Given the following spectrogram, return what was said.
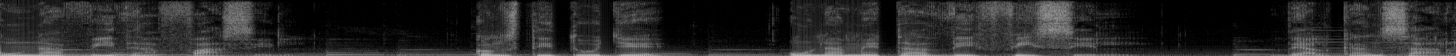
Una vida fácil constituye una meta difícil de alcanzar.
